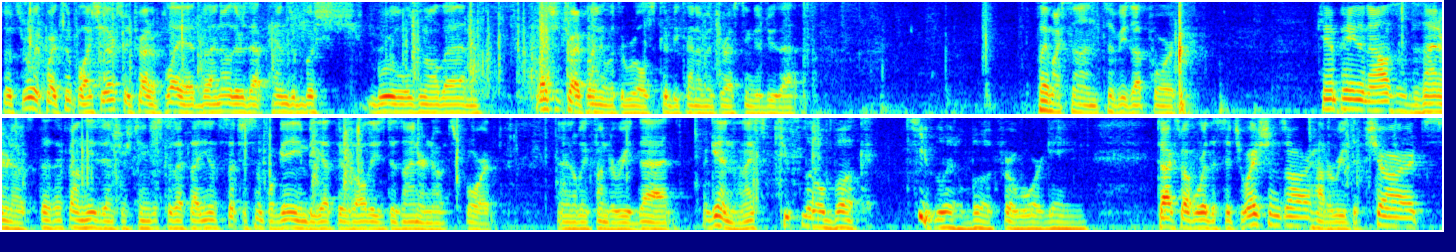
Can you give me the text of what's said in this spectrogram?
So it's really quite simple. I should actually try to play it, but I know there's that Panzerbusch rules and all that. And, but I should try playing it with the rules. Could be kind of interesting to do that. Play my son, so if he's up for it. Campaign analysis designer notes. I found these interesting just because I thought, you know, it's such a simple game, but yet there's all these designer notes for it. And it'll be fun to read that. Again, a nice cute little book. Cute little book for a war game. Talks about where the situations are, how to read the charts,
